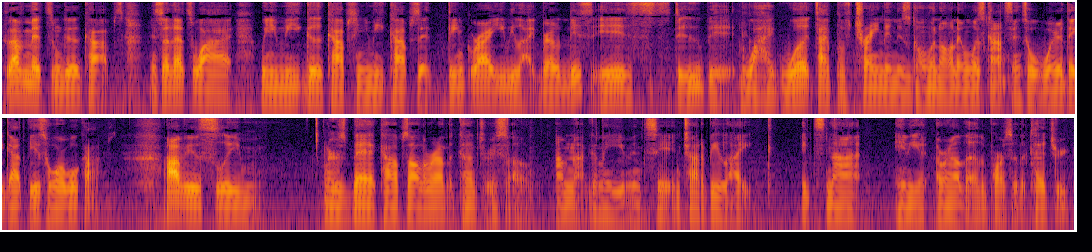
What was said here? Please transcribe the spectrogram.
Because I've met some good cops. And so that's why when you meet good cops and you meet cops that think right, you be like, bro, this is stupid. Like, what type of training is going on in Wisconsin to where they got these horrible cops? obviously there's bad cops all around the country, so I'm not gonna even sit and try to be like it's not any around the other parts of the country.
